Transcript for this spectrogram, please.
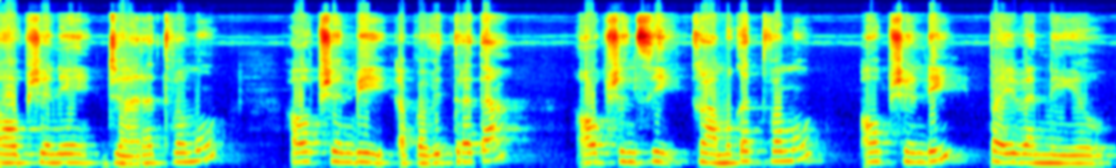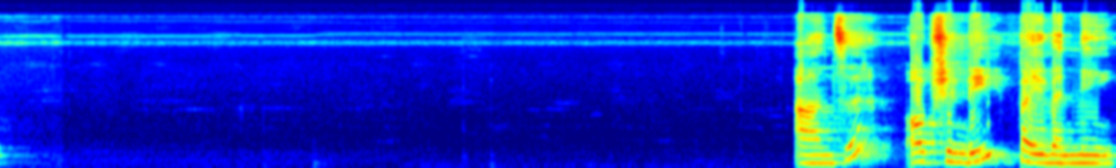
ఆప్షన్ ఏ జారత్వము ఆప్షన్ బి అపవిత్రత ఆప్షన్ సి కాముకత్వము ఆప్షన్ డి పైవన్నీయు. ఆన్సర్ ఆప్షన్ డి పైవన్నీ.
